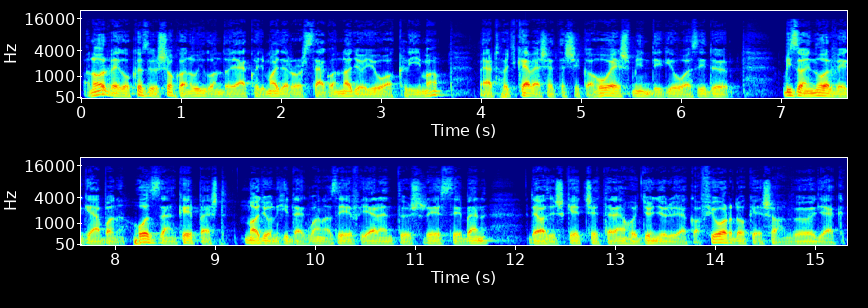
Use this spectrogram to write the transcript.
A norvégok közül sokan úgy gondolják, hogy Magyarországon nagyon jó a klíma, mert hogy keveset esik a hó, és mindig jó az idő. Bizony Norvégiában hozzánk képest nagyon hideg van az év jelentős részében, de az is kétségtelen, hogy gyönyörűek a fjordok és a völgyek.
